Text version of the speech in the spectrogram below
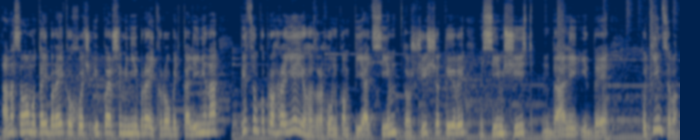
А на самому тайбрейку, хоч і перший міні-брейк робить Калініна, підсумку програє його з рахунком 5-7, тож 6-4, 7-6. Далі йде Путінцева.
